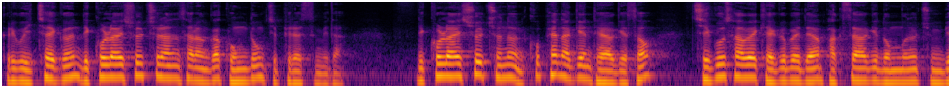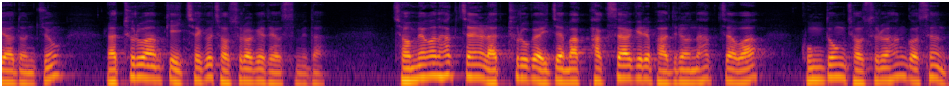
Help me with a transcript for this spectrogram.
그리고 이 책은 니콜라이 슐츠라는 사람과 공동 집필했습니다. 니콜라이 슐츠는 코펜하겐 대학에서 지구사회 계급에 대한 박사학위 논문을 준비하던 중 라투르와 함께 이 책을 저술하게 되었습니다. 저명한 학자인 라투르가 이제 막 박사학위를 받으려는 학자와 공동 저술을 한 것은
